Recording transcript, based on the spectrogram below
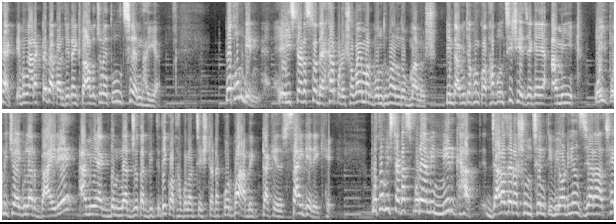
ফ্যাক্ট এবং আরেকটা ব্যাপার যেটা একটু আলোচনায় তুলছিলেন ভাইয়া, প্রথম দিন এই স্ট্যাটাসটা দেখার পরে সবাই আমার বন্ধু বান্ধব মানুষ। কিন্তু আমি যখন কথা বলছি, সেই জায়গায় আমি ওই পরিচয়গুলোর বাইরে আমি একদম ন্যায্যতার ভিত্তিতে কথা বলার চেষ্টাটা করব, আবেগটাকে সাইডে রেখে। প্রথম স্ট্যাটাস পরে আমি নির্ঘাত, যারা যারা শুনছেন টিভি অডিয়েন্স যারা আছে,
